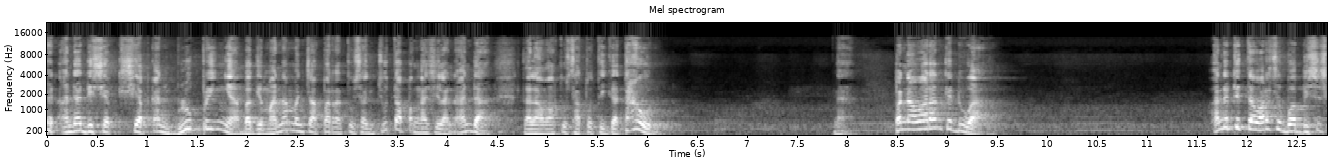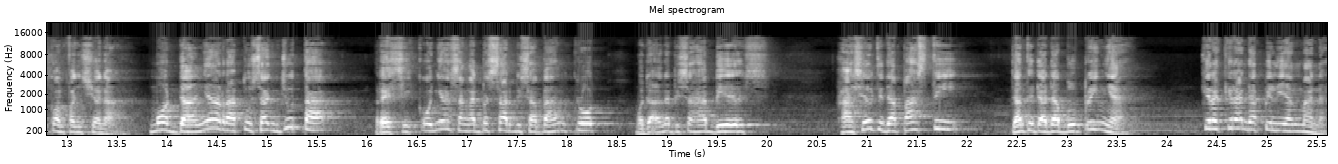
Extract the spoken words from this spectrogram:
Dan Anda disiapkan blueprintnya bagaimana mencapai ratusan juta penghasilan Anda dalam waktu 1-3 tahun. Nah, penawaran kedua. Anda ditawar sebuah bisnis konvensional. Modalnya ratusan juta. Resikonya sangat besar bisa bangkrut modal Anda bisa habis. Hasil tidak pasti dan tidak ada blueprintnya. Kira-kira Anda pilih yang mana?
